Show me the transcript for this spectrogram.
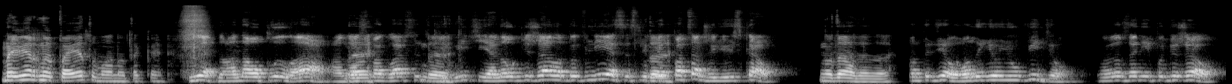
Наверное, поэтому она такая. Нет, но она уплыла, она Да, смогла все-таки да. выйти, и она убежала бы в лес, если бы Да. этот пацан же ее искал. Ну да, да, да. Он-то дело, он ее и увидел, он за ней побежал.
